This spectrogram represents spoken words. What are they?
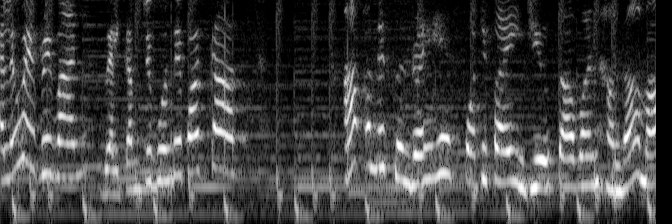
Hello everyone welcome to Boonde podcast आप हमें सुन रहे हैं Spotify Jio Saavn Hungama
